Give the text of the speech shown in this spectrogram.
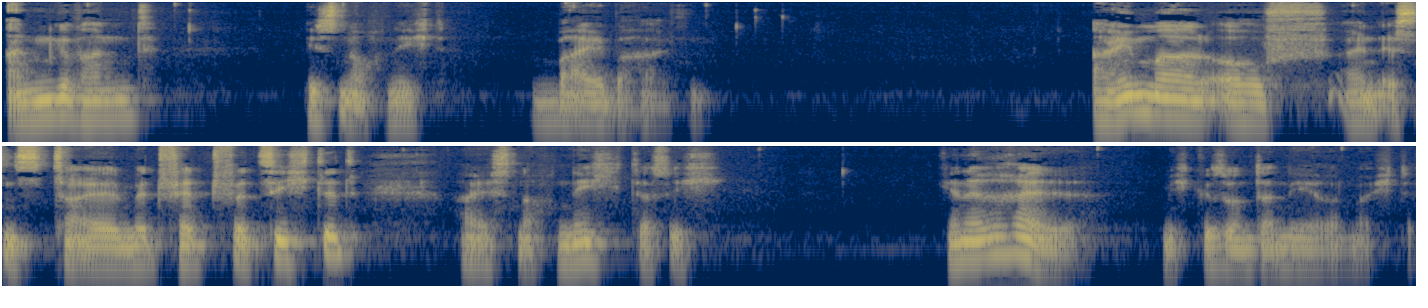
angewandt ist noch nicht beibehalten. Einmal auf ein Essensteil mit Fett verzichtet, heißt noch nicht, dass ich generell mich gesund ernähren möchte.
